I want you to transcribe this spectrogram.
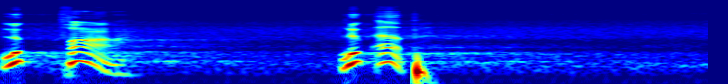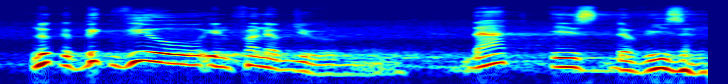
Look far. Look up. Look the big view in front of you. That is the vision.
